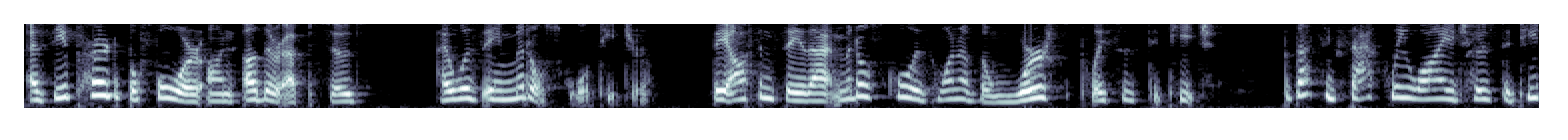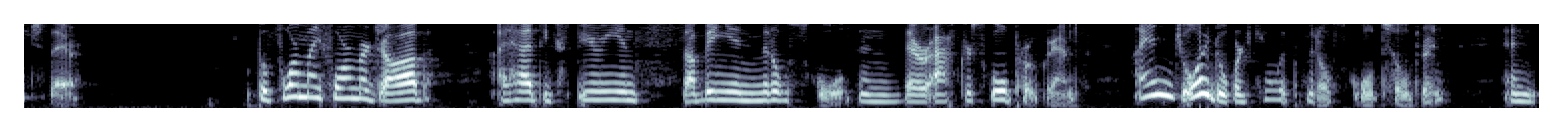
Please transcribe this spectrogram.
As you've heard before on other episodes, I was a middle school teacher. They often say that middle school is one of the worst places to teach, but that's exactly why I chose to teach there. Before my former job, I had experience subbing in middle schools and their after school programs. I enjoyed working with middle school children, and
